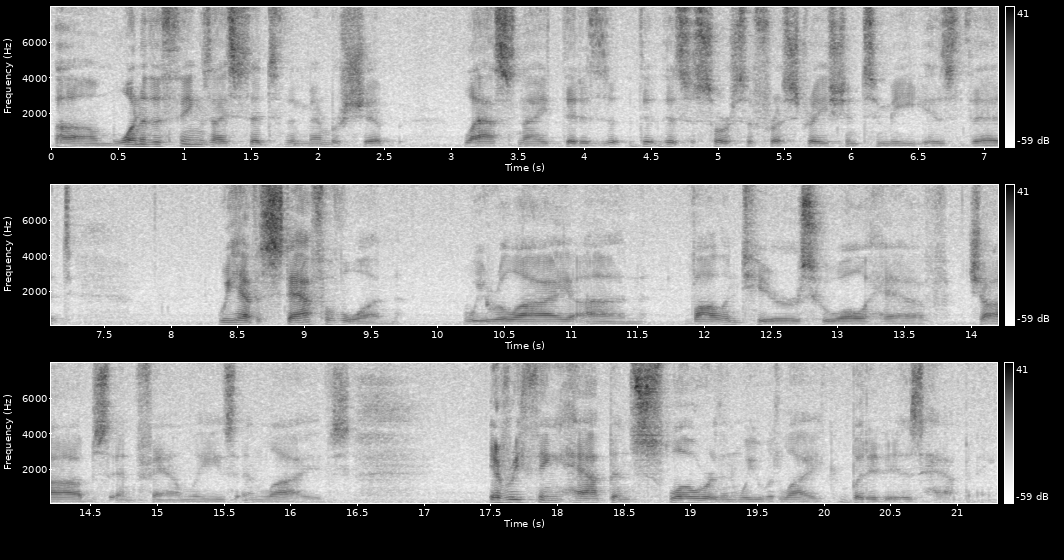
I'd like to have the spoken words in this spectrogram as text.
Um, one of the things I said to the membership last night that is that that's a source of frustration to me is that we have a staff of one. We rely on volunteers who all have jobs and families and lives. Everything happens slower than we would like, but it is happening.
